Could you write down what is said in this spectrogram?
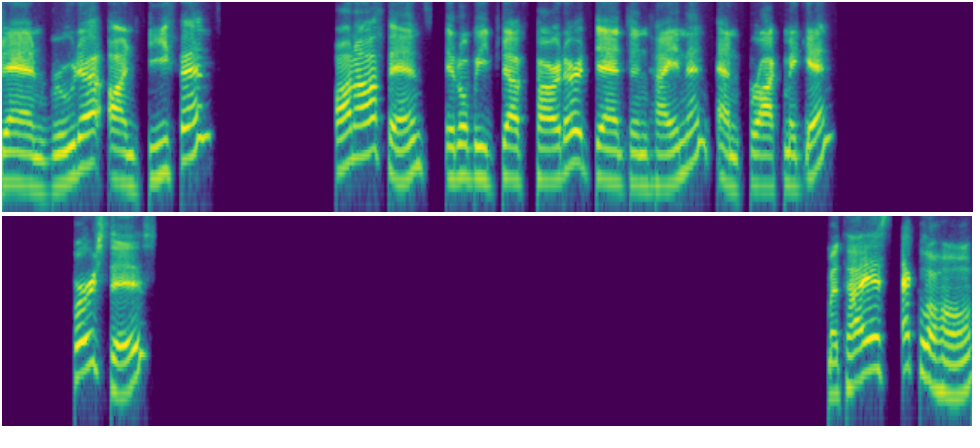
Jan Rutta on defense. On offense, it'll be Jeff Carter, Danton Heinen, and Brock McGinn. Versus Mattias Ekholm,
